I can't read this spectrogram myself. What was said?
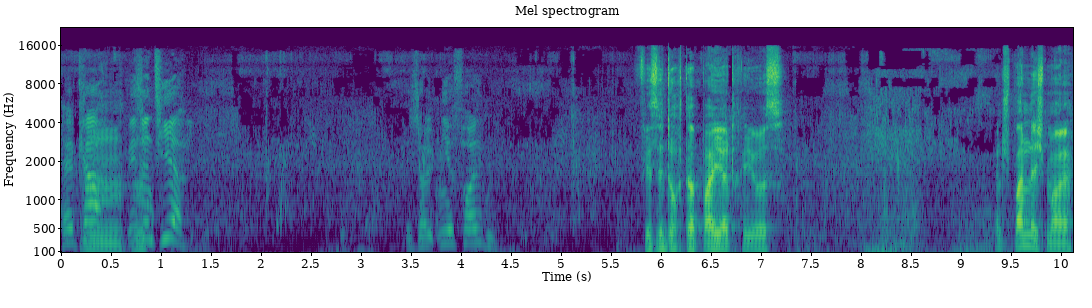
Helka, wir sind hier. Wir sollten ihr folgen. Wir sind doch dabei, Atreus. Entspann dich mal.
